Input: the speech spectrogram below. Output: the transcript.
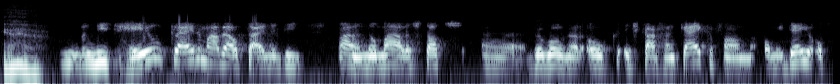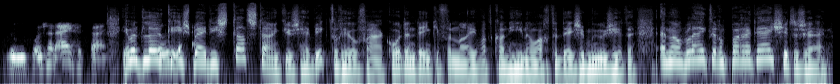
Ja, ja. Niet heel kleine, maar wel tuinen die waar een normale stadsbewoner uh, ook eens kan gaan kijken van om ideeën op te doen voor zijn eigen tuin. Ja, maar het leuke is bij die stadstuintjes heb ik toch heel vaak hoor. Dan denk je van nou, wat kan hier nou achter deze muur zitten? En dan blijkt er een paradijsje te zijn.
